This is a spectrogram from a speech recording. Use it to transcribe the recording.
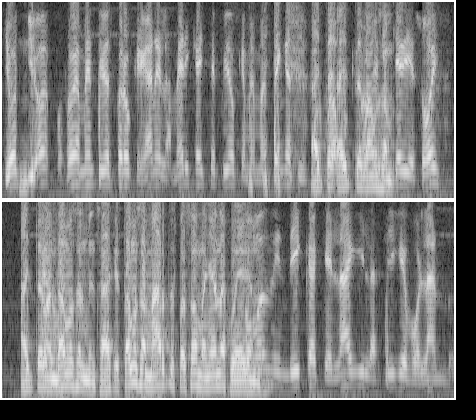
Yo, yo, pues obviamente yo espero que gane el América, ahí te pido que me mantengas informado. ahí te, vamos a... qué hoy. Ahí te mandamos el mensaje. Estamos a martes, pasado mañana juegan. Todo indica que el águila sigue volando.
